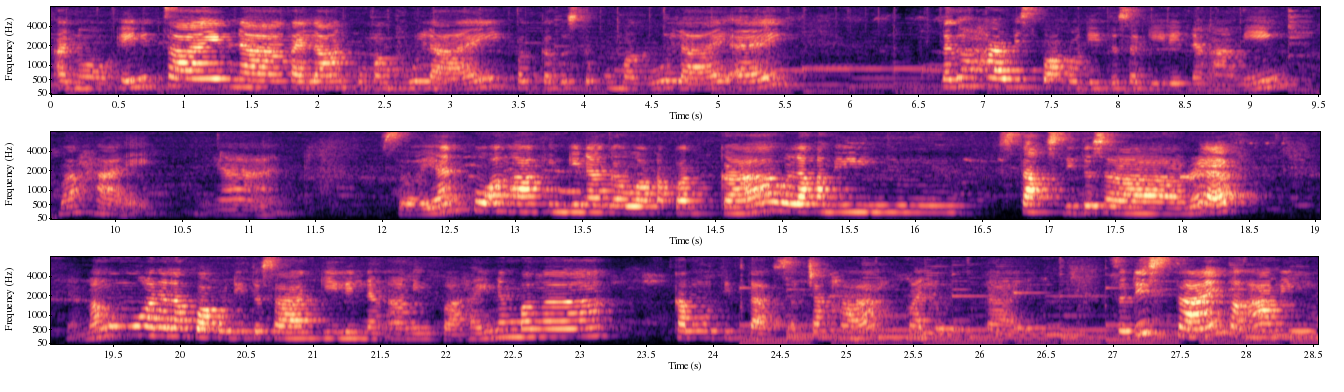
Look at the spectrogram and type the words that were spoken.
ano, anytime na kailangan kong magulay, pagka gusto kong magulay, ay nag-harvest po ako dito sa gilid ng aming bahay. Ayan. So, yan po ang aking ginagawa kapag ka wala kaming stocks dito sa ref. Yan, mangunguha na lang po ako dito sa gilid ng aming bahay ng mga kamuti tops at saka malunggay. So, this time, ang aming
